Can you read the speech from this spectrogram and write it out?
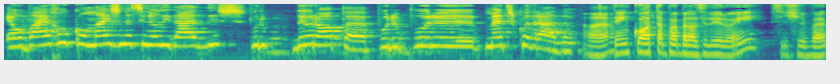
é o bairro com mais nacionalidades por, da Europa, por, por eh, metro quadrado. Ah, é? Tem cota pra brasileiro aí? Se estiver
